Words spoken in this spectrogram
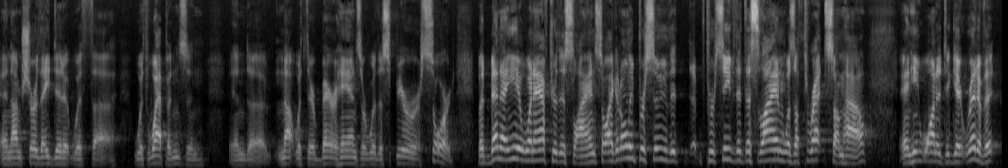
and I'm sure they did it with, uh, with weapons and, and uh, not with their bare hands or with a spear or a sword. But Benaiah went after this lion, so I could only pursue that, perceive that this lion was a threat somehow, and he wanted to get rid of it.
